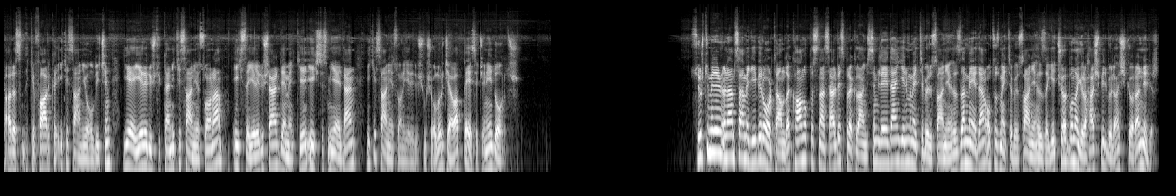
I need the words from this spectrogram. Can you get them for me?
arasındaki farkı 2 saniye olduğu için y yere düştükten 2 saniye sonra x de yere düşer. Demek ki x cismi y'den 2 saniye sonra yere düşmüş olur. Cevap B seçeneği doğrudur. Sürtünmelerin önemsenmediği bir ortamda K noktasından serbest bırakılan cisim L'den 20 metre bölü saniye hızla M'den 30 metre bölü saniye hızla geçiyor. Buna göre H1 bölü H2 oranı nedir?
